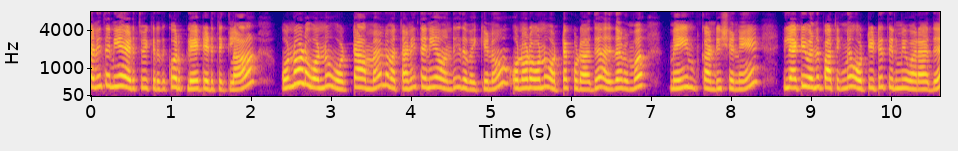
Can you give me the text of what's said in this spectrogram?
தனித்தனியாக எடுத்து வைக்கிறதுக்கு ஒரு பிளேட் எடுத்துக்கலாம். ஒன்றோட ஒன்று ஒட்டாமல் நம்ம தனித்தனியாக வந்து இதை வைக்கணும். ஒன்றோட ஒன்று ஒட்டக்கூடாது. அதுதான் ரொம்ப மெயின் கண்டிஷனே இல்லாட்டி வந்து பார்த்திங்கன்னா ஒட்டிட்டு திரும்பி வராது.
